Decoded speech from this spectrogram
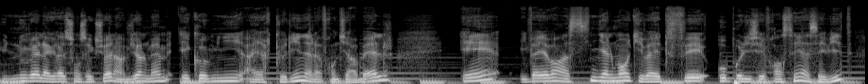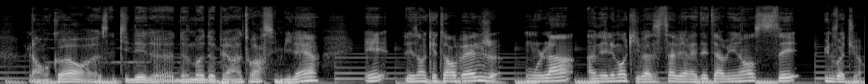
une nouvelle agression sexuelle, un viol même, est commis à Erkeline, à la frontière belge. Et il va y avoir un signalement qui va être fait aux policiers français assez vite. Là encore, euh, cette idée de, mode opératoire similaire. Et les enquêteurs belges ont là un élément qui va s'avérer déterminant, c'est une voiture.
